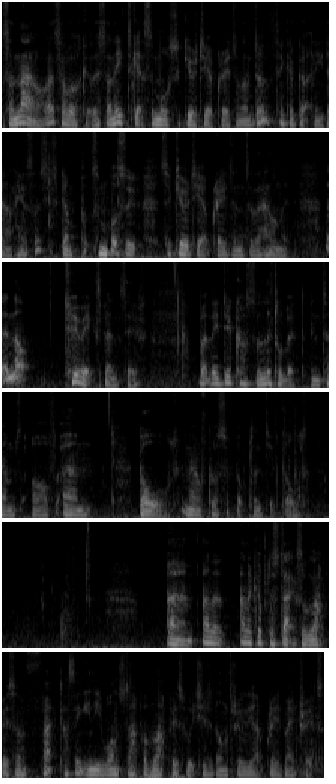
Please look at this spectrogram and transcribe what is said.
So now, let's have a look at this. I need to get some more security upgrades, and I don't think I've got any down here. So let's just go and put some more security upgrades into the helmet. They're not too expensive, but they do cost a little bit in terms of um, gold. Now, of course, I've got plenty of gold. Um, and, a, and a couple of stacks of lapis. In fact, I think you need one stack of lapis, which has gone through the upgrade matrix.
